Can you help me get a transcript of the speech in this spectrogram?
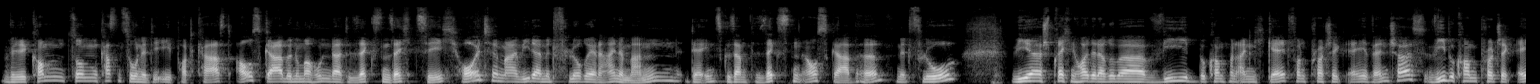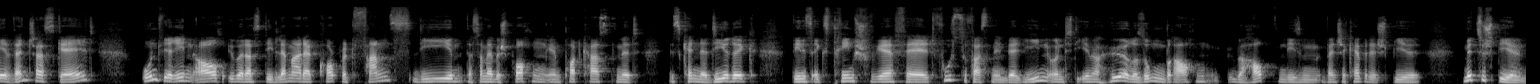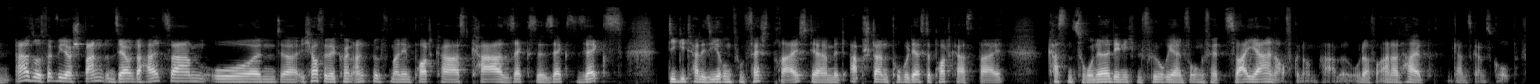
Willkommen zum Kassenzone.de Podcast, Ausgabe Nummer 166. Heute mal wieder mit Florian Heinemann, der insgesamt sechsten Ausgabe mit Flo. Wir sprechen heute darüber, wie bekommt man eigentlich Geld von Project A Ventures? Wie bekommt Project A Ventures Geld? Und wir reden auch über das Dilemma der Corporate Funds, die, das haben wir besprochen im Podcast mit Iskender Dierik, denen es extrem schwer fällt, Fuß zu fassen in Berlin und die immer höhere Summen brauchen, überhaupt in diesem Venture Capital Spiel mitzuspielen. Also es wird wieder spannend und sehr unterhaltsam und äh, ich hoffe, wir können anknüpfen an den Podcast K666 Digitalisierung zum Festpreis, der mit Abstand populärste Podcast bei Kassenzone, den ich mit Florian vor ungefähr zwei Jahren aufgenommen habe oder vor anderthalb, ganz, ganz grob.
